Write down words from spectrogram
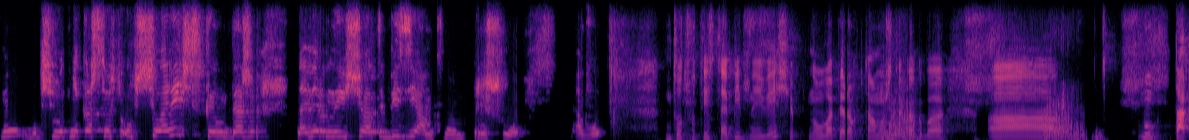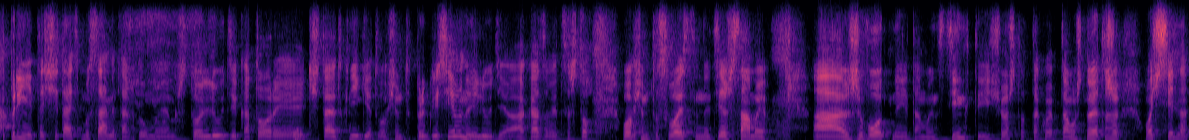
Ну, в общем, это, мне кажется, общечеловеческое, даже, наверное, еще от обезьян к нам пришло. А вот. Ну, тут вот есть обидные вещи. Ну, во-первых, потому что как бы а, ну, так принято считать, мы сами так думаем, что люди, которые читают книги, это, в общем-то, прогрессивные люди, а оказывается, что, в общем-то, свойственны те же самые а, животные, там, инстинкты, еще что-то такое. Потому что, ну, это же очень сильно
